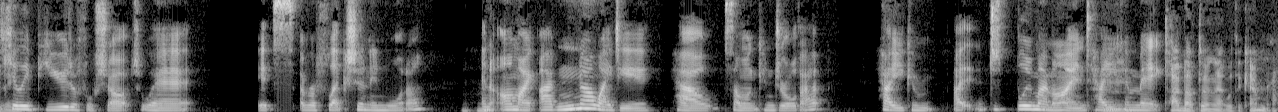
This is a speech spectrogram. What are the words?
particularly beautiful shot where it's a reflection in water, Mhm. and oh my, I have no idea how someone can draw that. How you can, I it just blew my mind how you Mm. can make hard enough doing that with the camera.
